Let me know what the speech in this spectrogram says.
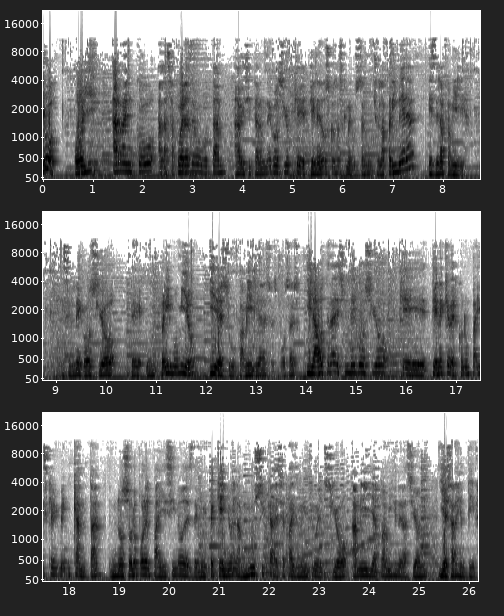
¿Qué hubo? Hoy arrancó a las afueras de Bogotá a visitar un negocio que tiene dos cosas que me gustan mucho. La primera es de la familia. Es el negocio de un primo mío y de su familia, de su esposa. Y la otra es un negocio que tiene que ver con un país que a mí me encanta, no solo por el país, sino desde muy pequeño la música de ese país me influenció a mí y a toda mi generación y es Argentina.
